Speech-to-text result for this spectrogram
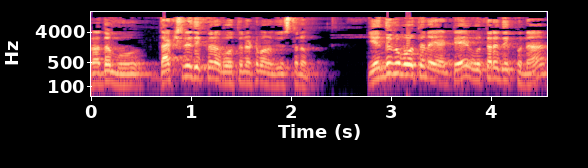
రథము దక్షిణ దిక్కున పోతున్నట్టు మనం చూస్తున్నాం. ఎందుకు పోతున్నాయి అంటే ఉత్తర దిక్కున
